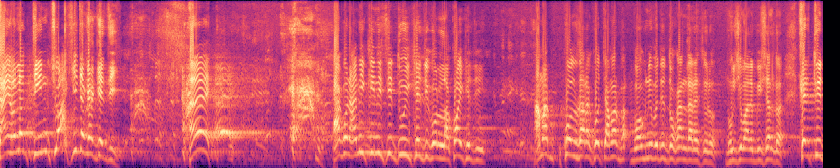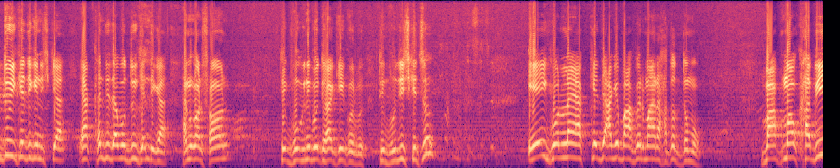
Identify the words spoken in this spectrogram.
তাই হলো তিনশো আশি টাকা কেজি। এখন আমি কিনেছি দুই কেজি গোল্লা। কয় কেজি? আমার কোলদারা করছে, আমার ভগ্নিপতির দোকানদারে ছিল ভুসি মানে বিশাল দোকান। সে তুই দুই কেজি কিনিস কে? এক খান্তি যাব দুই খান্তি কা? আমি কোন, শোন, তুই ভগ্নিপতি হয় কি করবি? তুই বুঝিস কিছু? এই গোল্লা এক কেজি আগে বাপের মায়ের হাতত দমো। বাপ মাও খাবি,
